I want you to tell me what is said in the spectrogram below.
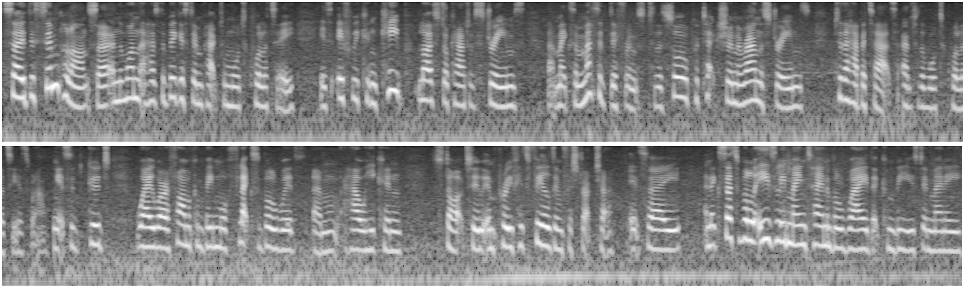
So the simple answer and the one that has the biggest impact on water quality is if we can keep livestock out of streams, that makes a massive difference to the soil protection around the streams, to the habitat and to the water quality as well. It's a good way where a farmer can be more flexible with um, how he can start to improve his field infrastructure. It's a, an accessible, easily maintainable way that can be used in many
